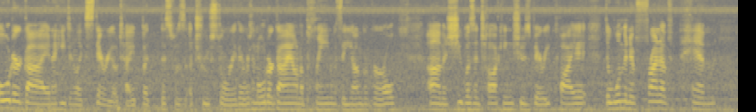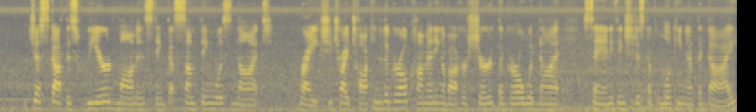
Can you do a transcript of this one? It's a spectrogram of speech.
older guy, and I hate to like stereotype, but this was a true story. There was an older guy on a plane with a younger girl, um, and she wasn't talking. She was very quiet. The woman in front of him just got this weird mom instinct that something was not right. She tried talking to the girl, commenting about her shirt. The girl would not say anything. She just kept looking at the guy.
